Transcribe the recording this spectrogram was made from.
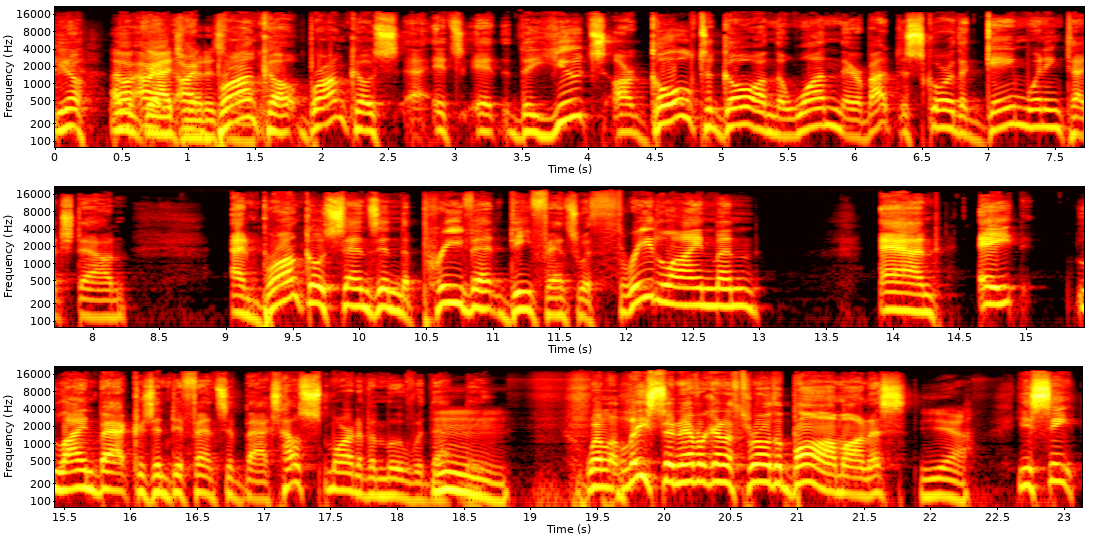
You know, I'm a all right, all graduate right, as well. Bronco Broncos. Uh, it's it, the Utes are goal to go on the one. They're about to score the game-winning touchdown, and Bronco sends in the prevent defense with three linemen and eight linebackers and defensive backs. How smart of a move would that Hmm. be? Well, at least they're never going to throw the bomb on us. Yeah. You see,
